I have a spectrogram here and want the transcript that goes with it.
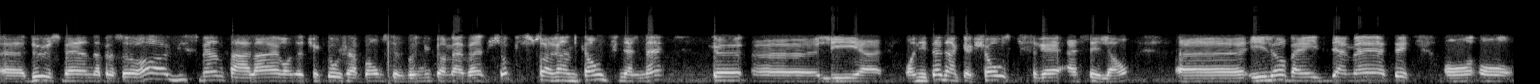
euh, deux semaines, après ça, ah huit semaines, ça a l'air, on a checké au Japon, puis c'est revenu comme avant, tout ça, puis se rendre compte finalement que les on était dans quelque chose qui serait assez long. Euh, et là, ben évidemment, on, on,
